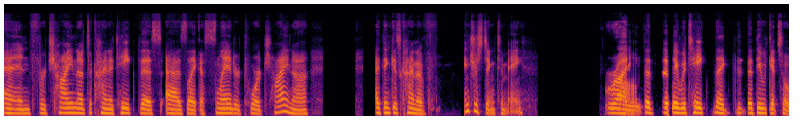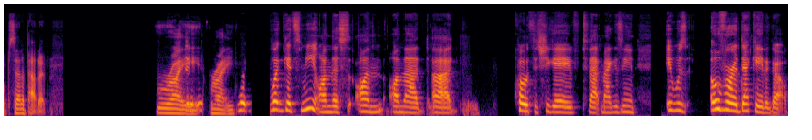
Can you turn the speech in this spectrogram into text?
And for China to kind of take this as like a slander toward China, I think is kind of interesting to me. Right. that that they would take like that they would get so upset about it. Right. Right. what gets me on this on on that uh quote that she gave to that magazine it was over a decade ago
